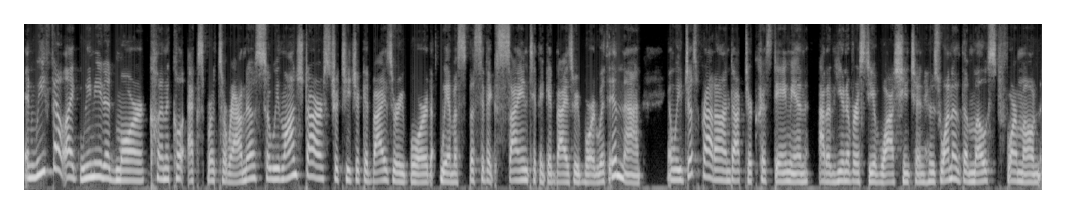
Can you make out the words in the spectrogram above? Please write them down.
And we felt like we needed more clinical experts around us. So we launched our strategic advisory board. We have a specific scientific advisory board within that. And we just brought on Dr. Chris Damman out of University of Washington, who's one of the most foremost,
